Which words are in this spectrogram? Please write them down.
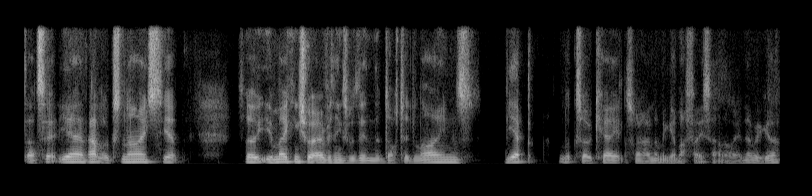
that's it. Yeah, that looks nice. Yep. So you're making sure everything's within the dotted lines. Yep, looks okay. Sorry, let me get my face out of the way. There we go.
